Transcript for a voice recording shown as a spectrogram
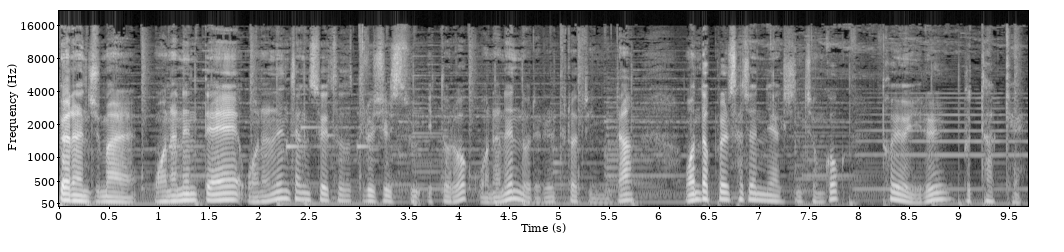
특별한 주말 원하는 때 원하는 장소에서 들으실 수 있도록 원하는 노래를 틀어드립니다. 원더풀 사전 예약 신청곡 토요일을 부탁해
